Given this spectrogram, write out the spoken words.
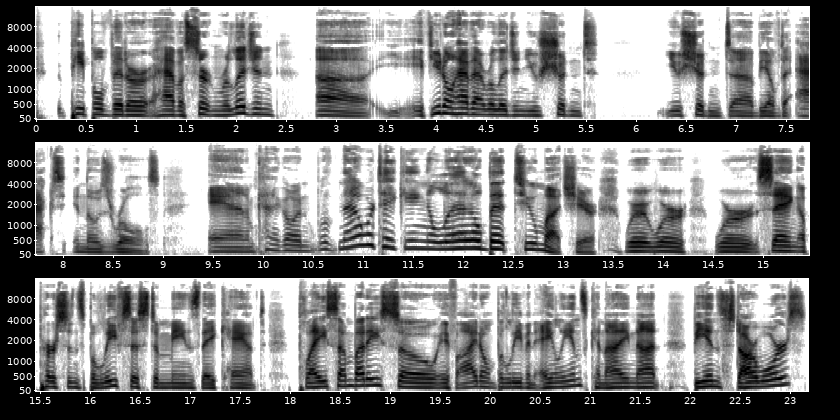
p- people that are have a certain religion. Uh, if you don't have that religion, you shouldn't you shouldn't uh, be able to act in those roles and I'm kind of going, well, now we're taking a little bit too much here. We're we're we're saying a person's belief system means they can't play somebody. So if I don't believe in aliens, can I not be in Star Wars?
